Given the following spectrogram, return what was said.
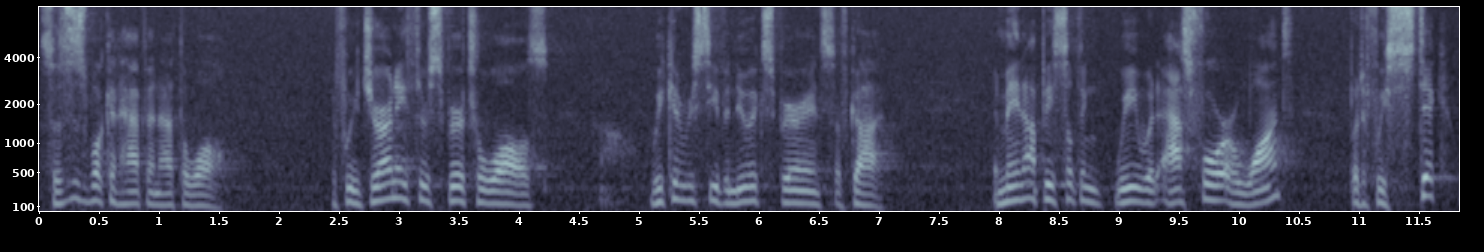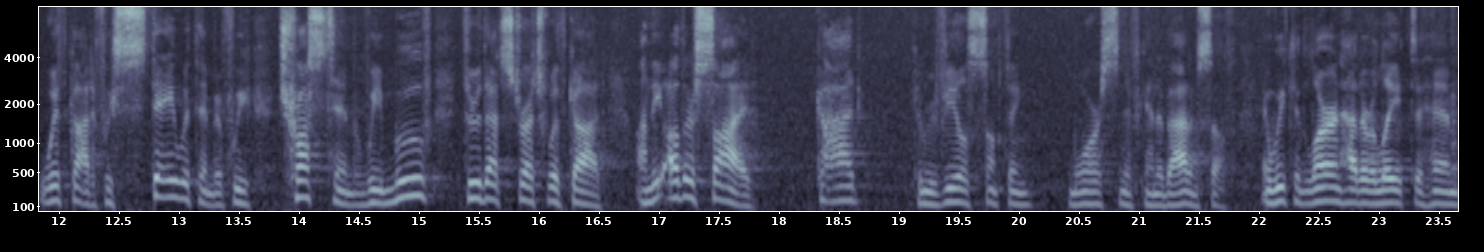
So, this is what can happen at the wall. If we journey through spiritual walls, we can receive a new experience of God. It may not be something we would ask for or want, but if we stick with God, if we stay with Him, if we trust Him, if we move through that stretch with God, on the other side, God can reveal something more significant about Himself. And we can learn how to relate to Him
